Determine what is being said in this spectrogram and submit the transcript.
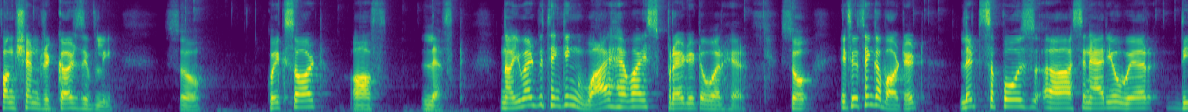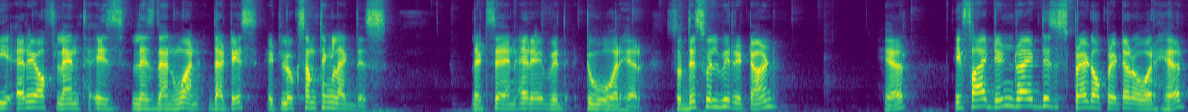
function recursively. So quicksort of left. Now you might be thinking, why have I spread it over here? So if you think about it, Let's suppose a scenario where the array of length is less than 1. That is, it looks something like this. Let's say an array with 2 over here. So this will be returned here. If I didn't write this spread operator over here,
